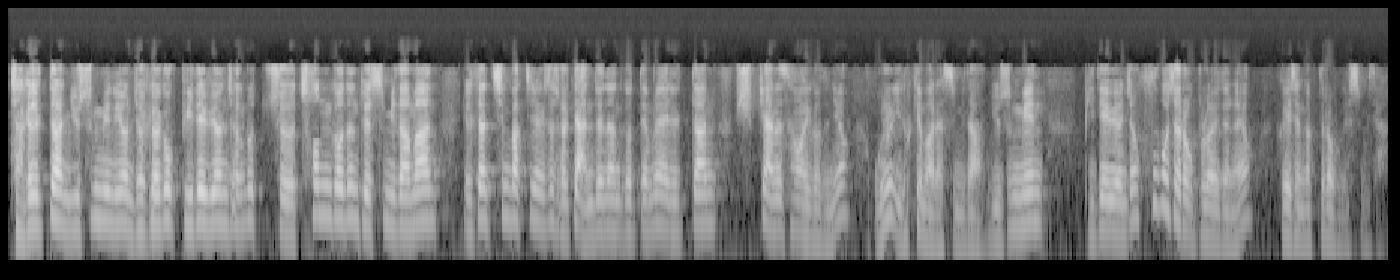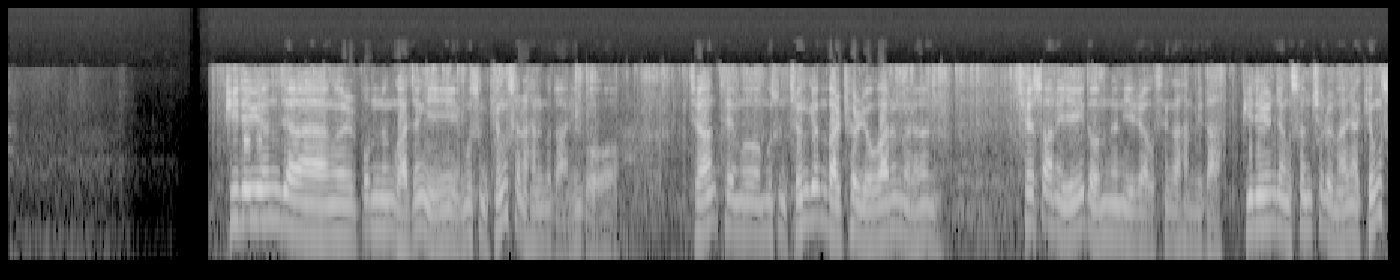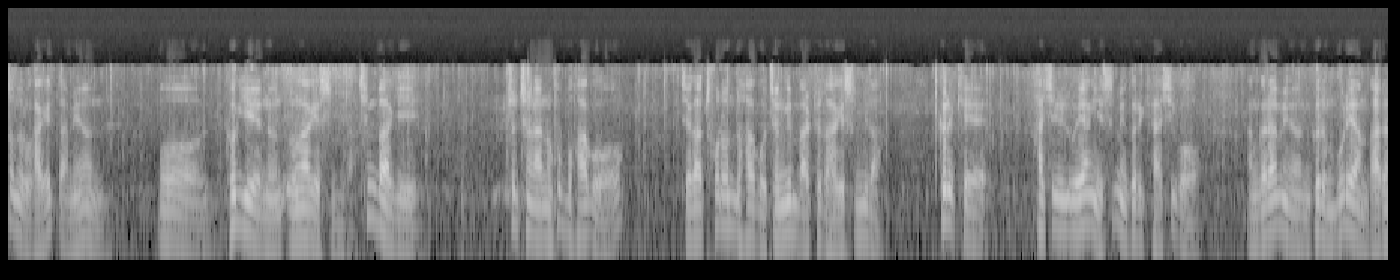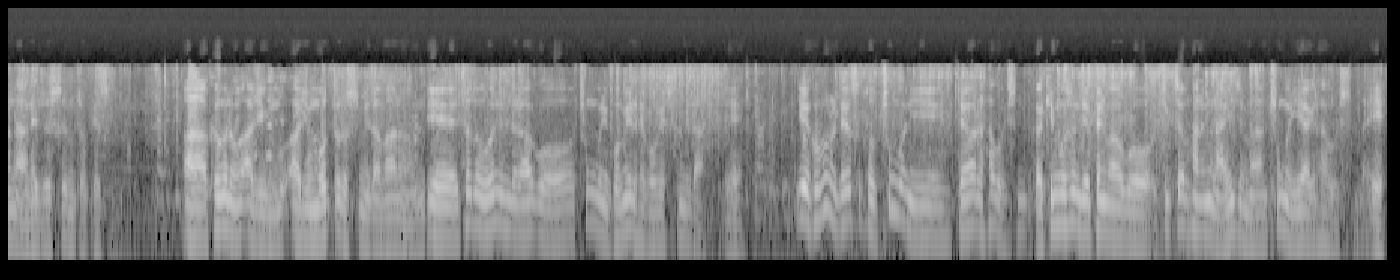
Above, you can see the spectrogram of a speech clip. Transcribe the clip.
자, 일단 유승민 의원 저 결국 비대위원장으로 저 천거는 됐습니다만 일단 친박 진영에서 절대 안 된다는 것 때문에 일단 쉽지 않은 상황이거든요. 오늘 이렇게 말했습니다. 유승민 비대위원장 후보자라고 불러야 되나요? 그의 생각 들어보겠습니다. 비대위원장을 뽑는 과정이 무슨 경선을 하는 것도 아니고 저한테 뭐 무슨 정견 발표를 요구하는 것은 최소한의 예의도 없는 일이라고 생각합니다. 비대위원장 선출을 만약 경선으로 가겠다면 뭐 거기에는 응하겠습니다. 친박이 추천하는 후보하고 제가 토론도 하고 정견 발표도 하겠습니다. 그렇게 하실 의향이 있으면 그렇게 하시고 안 그러면 그런 무례한 발언 안 해줬으면 좋겠습니다. 아, 그거는 아직, 아직 못 들었습니다만은. 예, 저도 의원님들하고 충분히 고민을 해보겠습니다. 예. 예, 그 부분에 대해서도 충분히 대화를 하고 있습니다. 그러니까 김무성 대표님하고 직접 하는 건 아니지만 충분히 이야기를 하고 있습니다. 예.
